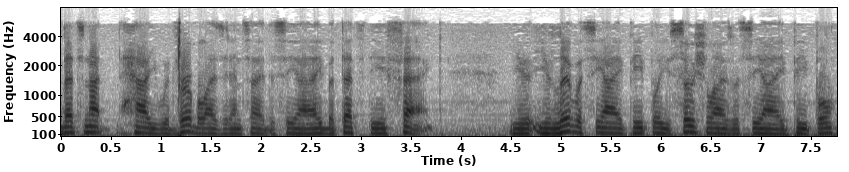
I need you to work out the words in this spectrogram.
that's not how you would verbalize it inside the CIA, but that's the effect. You, you live with CIA people, you socialize with CIA people,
